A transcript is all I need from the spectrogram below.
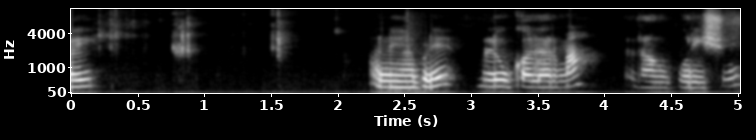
લઈ અને આપણે બ્લુ કલરમાં રંગ પૂરીશું.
